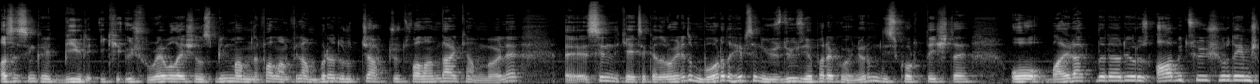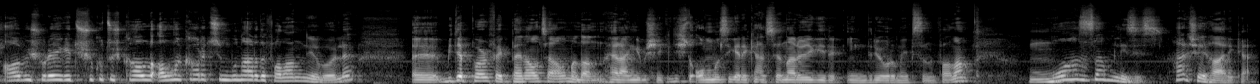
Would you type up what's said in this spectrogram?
Assassin's Creed 1, 2, 3, Revelations bilmem ne falan filan Brotherhood, Cartcut falan derken böyle e, Syndicate'e kadar oynadım. Bu arada hepsini %100 yaparak oynuyorum. Discord'da işte o bayrakları arıyoruz. Abi tüy şuradaymış, abi şuraya geç şu kutuş kaldı. Allah kahretsin bu nerede falan diye böyle. E, bir de perfect penaltı almadan herhangi bir şekilde işte olması gereken senaryoya indiriyorum hepsini falan. Muazzam leziz. Her şey harika.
